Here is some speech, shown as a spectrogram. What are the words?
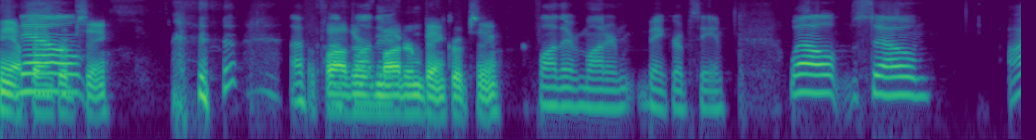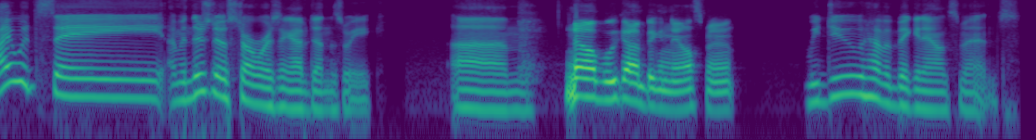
Yeah, Now- bankruptcy. a, a The father of modern bankruptcy. father of modern bankruptcy. Well, so I would say, I mean, there's no Star Wars thing I've done this week. Um, No, but we got a big announcement. we do have a big announcement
